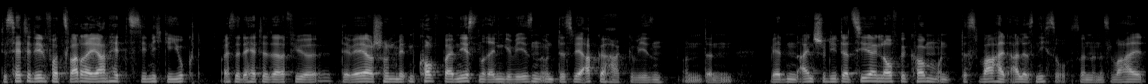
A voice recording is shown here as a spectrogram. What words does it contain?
das hätte den vor zwei, drei Jahren hätte es den nicht gejuckt. Weißt du, der hätte dafür, der wäre ja schon mit dem Kopf beim nächsten Rennen gewesen und das wäre abgehakt gewesen. Und dann wäre ein einstudierter Zieleinlauf gekommen und das war halt alles nicht so, sondern es war halt,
